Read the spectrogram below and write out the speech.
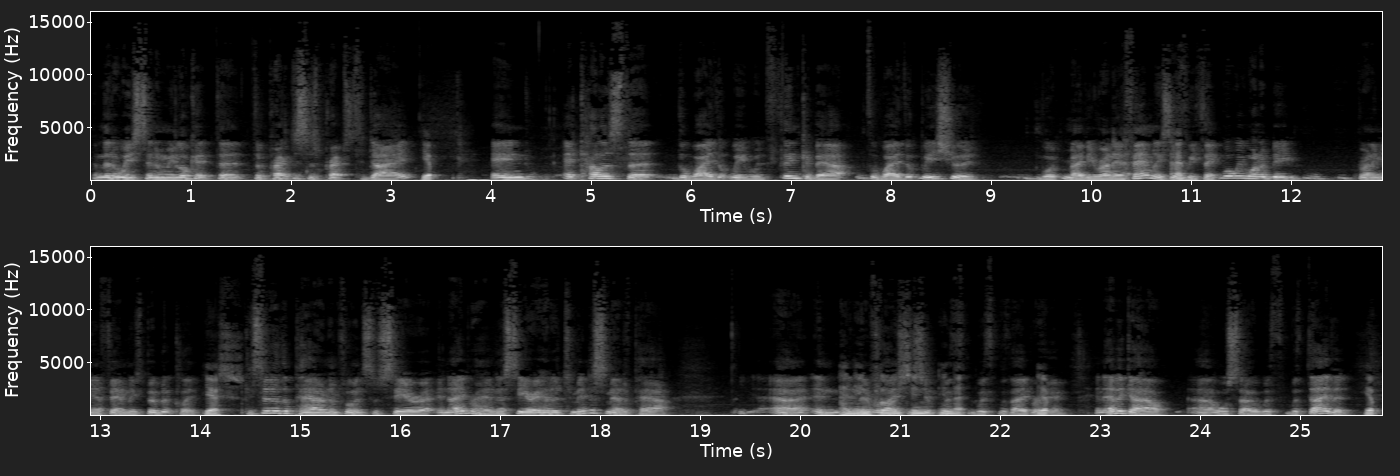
the Middle Eastern, and we look at the, the practices perhaps today. Yep. And it colours the, the way that we would think about the way that we should maybe run our families if we think, well, we want to be running our families biblically. Yes. Consider the power and influence of Sarah and Abraham. Now, Sarah had a tremendous amount of power uh, in, An in influence in- relationship in with, that. with with Abraham and Abigail uh, also with with David. Yep.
